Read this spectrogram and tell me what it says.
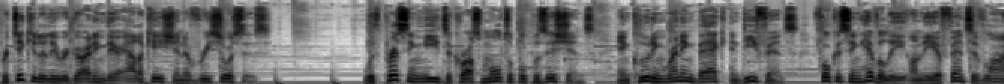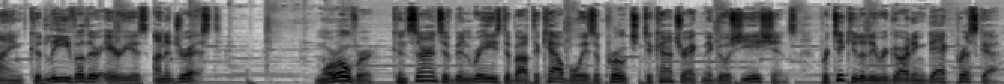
particularly regarding their allocation of resources. With pressing needs across multiple positions, including running back and defense, focusing heavily on the offensive line could leave other areas unaddressed. Moreover, concerns have been raised about the Cowboys' approach to contract negotiations, particularly regarding Dak Prescott.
